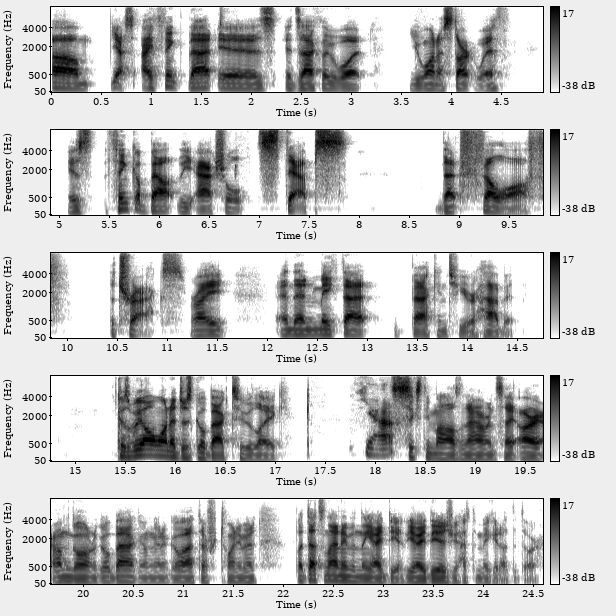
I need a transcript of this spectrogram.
um, yes, I think that is exactly what you want to start with. Is think about the actual steps that fell off the tracks, right, and then make that back into your habit. Because we all want to just go back to like Yeah. 60 miles an hour and say, all right, I'm going to go back. I'm going to go out there for 20 minutes. But that's not even the idea. The idea is you have to make it out the door.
